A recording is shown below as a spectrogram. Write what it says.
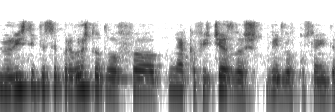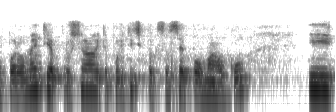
Юристите се превръщат в а, някакъв изчезващ вид в последните парламенти, а професионалните политици пък са все по-малко. И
